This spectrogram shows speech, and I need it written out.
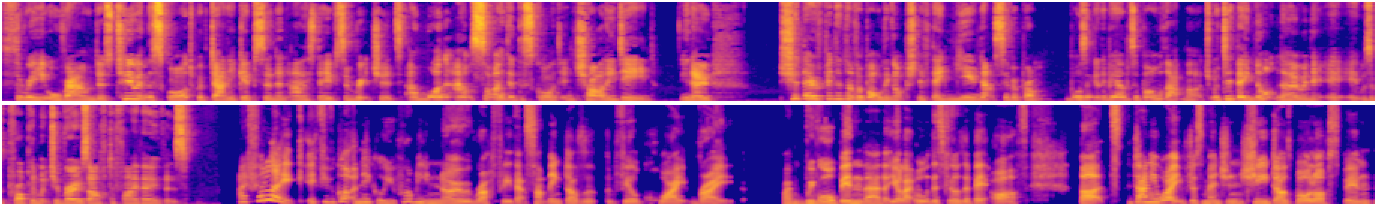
three all rounders, two in the squad with Danny Gibson and Alice Davidson Richards, and one outside of the squad in Charlie Dean. You know, should there have been another bowling option if they knew Nat Sciver-Brunt wasn't going to be able to bowl that much? Or did they not know and it, it, it was a problem which arose after five overs? I feel like if you've got a niggle, you probably know roughly that something doesn't feel quite right. We've all been there that you're like, oh, this feels a bit off. But Danni Wyatt, you've just mentioned, she does bowl off spin.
